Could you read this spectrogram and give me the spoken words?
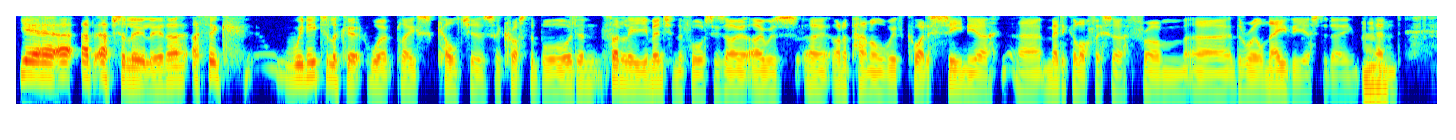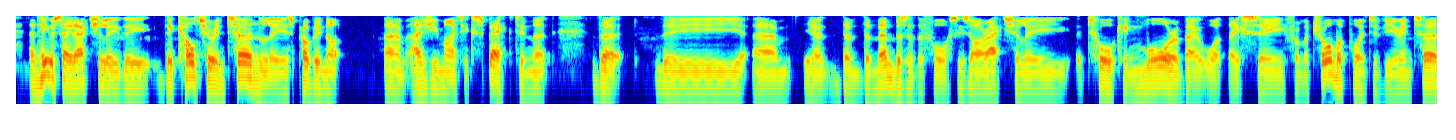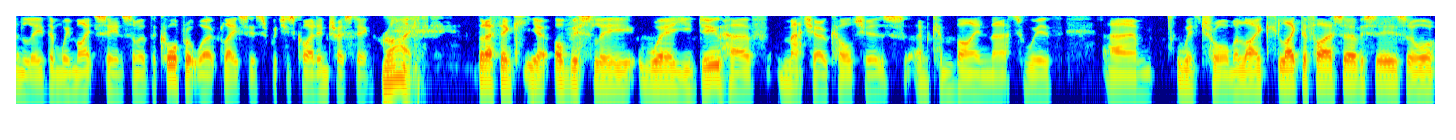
Yeah, absolutely, and I, I think we need to look at workplace cultures across the board. And funnily, you mentioned the forces. I, I was uh, on a panel with quite a senior uh, medical officer from uh, the Royal Navy yesterday, mm-hmm. and and he was saying actually the the culture internally is probably not um, as you might expect in that that the um, you know the the members of the forces are actually talking more about what they see from a trauma point of view internally than we might see in some of the corporate workplaces, which is quite interesting. Right. But I think, you know, obviously, where you do have macho cultures and combine that with um, with trauma, like like the fire services or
